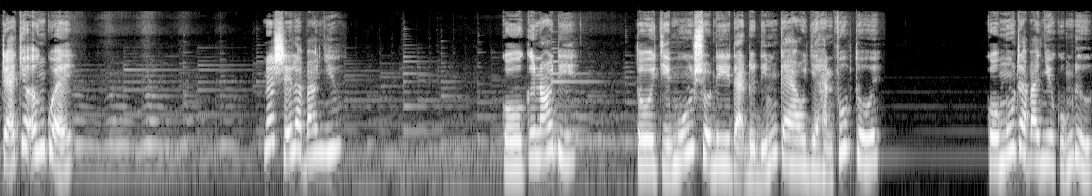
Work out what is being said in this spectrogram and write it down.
trả cho ân huệ. Nó sẽ là bao nhiêu? Cô cứ nói đi. Tôi chỉ muốn Sony đạt được điểm cao và hạnh phúc thôi. Cô muốn ra bao nhiêu cũng được,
